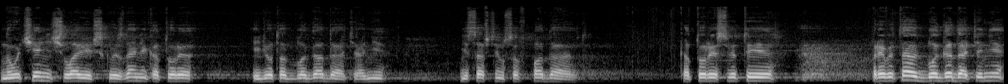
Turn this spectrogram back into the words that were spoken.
научения человеческого, и знание, которое идет от благодати. Они не совсем совпадают. Которые святые приобретают благодать, они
